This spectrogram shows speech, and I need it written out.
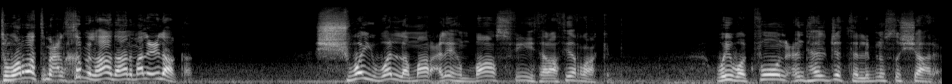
تورطت مع الخبل هذا أنا ما لي علاقة. شوي ولا مار عليهم باص فيه 30 راكب. ويوقفون عند هالجثة اللي بنص الشارع.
